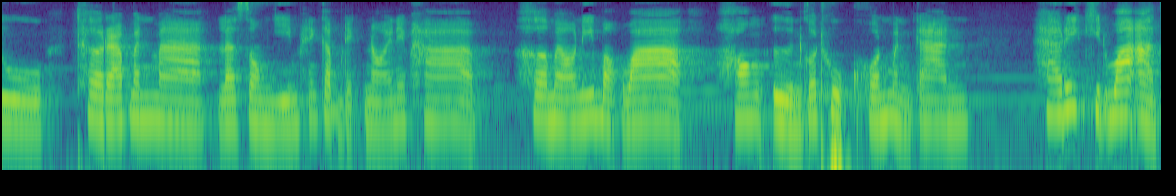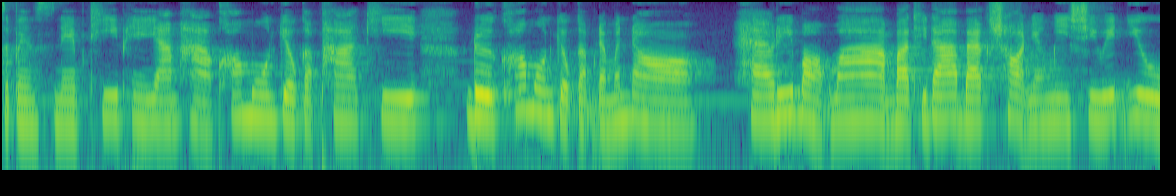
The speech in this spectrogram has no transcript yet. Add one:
ดู เธอรับมันมาและส่งยิ้มให้กับเด็กน้อยในภาพ เฮอร์เมลนี่บอกว่า ห้องอื่นก็ถูกค้นเหมือนกันแฮร์รี่คิดว่าอาจจะเป็นสเนปที่พยายามหาข้อมูลเกี่ยวกับภาคี หรือข้อมูลเกี่ยวกับดัมเบิลดอร์ แฮร์รี่บอกว่าบาธิดาแบ็กช็อตยังมีชีวิตอยู่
